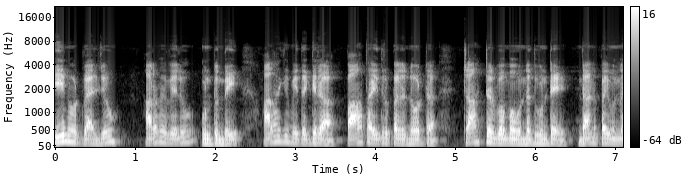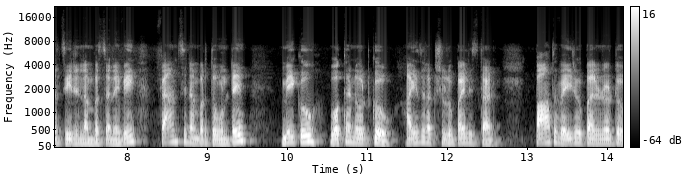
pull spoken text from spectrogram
ఈ నోట్ వాల్యూ అరవై వేలు ఉంటుంది. అలాగే మీ దగ్గర పాత ఐదు రూపాయల నోట్ ట్రాక్టర్ బొమ్మ ఉన్నది ఉంటే దానిపై ఉన్న సీరియల్ నెంబర్స్ అనేవి ఫ్యాన్సీ నెంబర్తో ఉంటే మీకు ఒక నోట్కు ఐదు లక్షల రూపాయలు ఇస్తారు. పాత వెయ్యి రూపాయల note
